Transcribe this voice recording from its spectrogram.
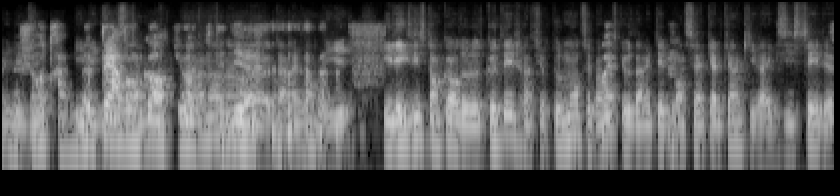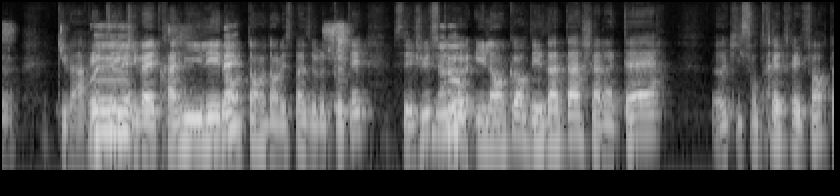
je suis en train de me perdre encore, tu vois. Non, non, non, euh, as raison. Il, existe encore de l'autre côté, je rassure tout le monde. C'est pas parce que vous arrêtez de penser à quelqu'un qui va exister, de, qui va arrêter, qui va être annihilé dans le temps et dans l'espace de l'autre côté. C'est juste qu'il a encore des attaches à la Terre euh, qui sont très très fortes.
